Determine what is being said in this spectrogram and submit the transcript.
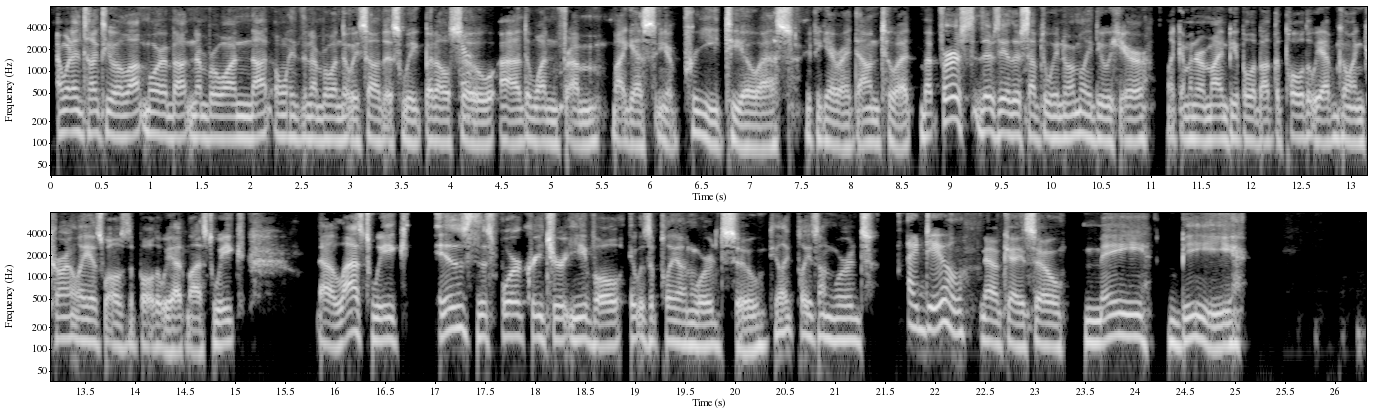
I want to talk to you a lot more about number one, not only the number one that we saw this week, but also yeah. uh, the one from, I guess, you know, pre TOS, if you get right down to it. But first, there's the other stuff that we normally do here. Like I'm going to remind people about the poll that we have going currently, as well as the poll that we had last week. Uh, last week, is this poor creature evil? It was a play on words, Sue. Do you like plays on words? I do. Okay, so may be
